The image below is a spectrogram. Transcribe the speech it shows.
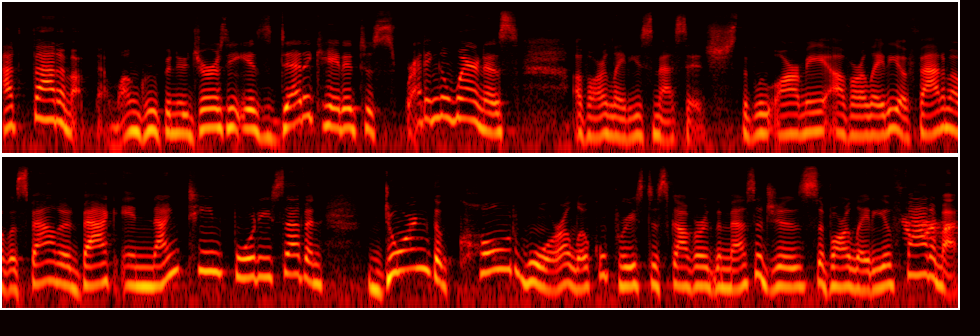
at Fatima. Now, one group in New Jersey is dedicated to spreading awareness of Our Lady's message. The Blue Army of Our Lady of Fatima was founded back in 1947. During the Cold War, a local priest discovered the messages of Our Lady of Fatima.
